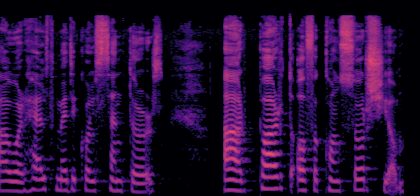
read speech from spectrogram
our health medical centers, are part of a consortium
